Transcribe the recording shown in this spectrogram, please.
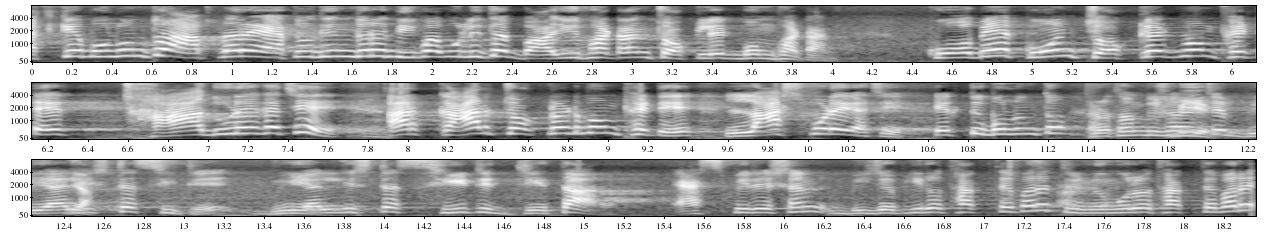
আজকে বলুন তো আপনারা এতদিন ধরে দীপাবলিতে বাজি ফাটান চকলেট বোম ফাটান। কবে কোন চকলেট বোম ফেটে ছাদ উড়ে গেছে আর কার চকলেট বোম ফেটে লাশ পড়ে গেছে? একটু বলুন তো। প্রথম বিষয় হচ্ছে বিয়াল্লিশটা সিটে বিয়াল্লিশটা সিট জেতার অ্যাসপিরেশন বিজেপিরও থাকতে পারে তৃণমূলও থাকতে পারে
